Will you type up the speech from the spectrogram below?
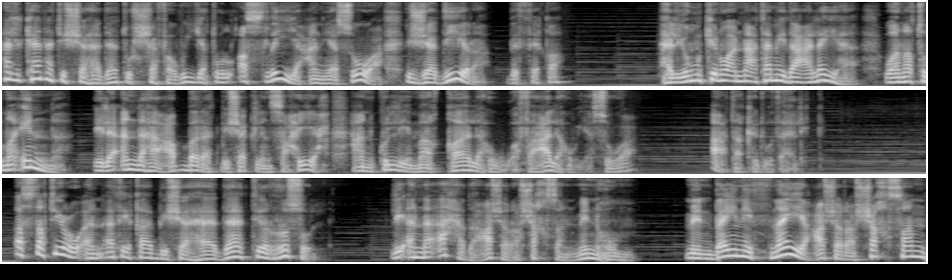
هل كانت الشهادات الشفوية الأصلية عن يسوع جديرة بالثقة؟ هل يمكن أن نعتمد عليها ونطمئن إلى أنها عبرت بشكل صحيح عن كل ما قاله وفعله يسوع؟ أعتقد ذلك. أستطيع أن أثق بشهادات الرسل لأن أحد عشر شخصا منهم من بين اثني عشر شخصا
